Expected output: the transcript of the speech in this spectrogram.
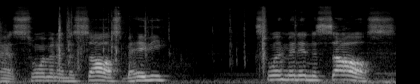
Yeah, swimming in the sauce, baby. Swimming in the sauce.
